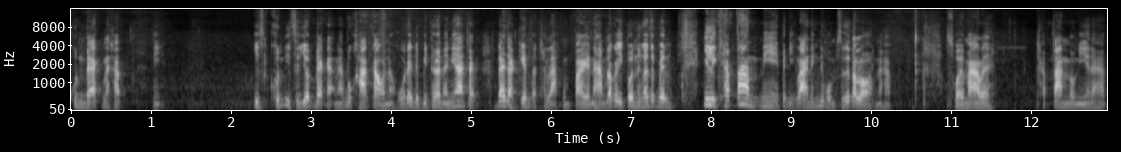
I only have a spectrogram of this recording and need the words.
คุณแบ็คนะครับ นี่อิสคุณอิสริยศแบ็คอะนะครับลูกค้าเก่านะโหได้เดบิเทอร์นะนี่น่าจะได้จากเกมตัดฉลากผมไปนะครับ แล้วก็อีกตัวหนึ่งก็จะเป็นอิลิคแคปตันนี่เป็นอีกลายหนึ่งที่ผมซื้อตลอดนะครับ สวยมากเลยแคปตันตรงนี้นะครับ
